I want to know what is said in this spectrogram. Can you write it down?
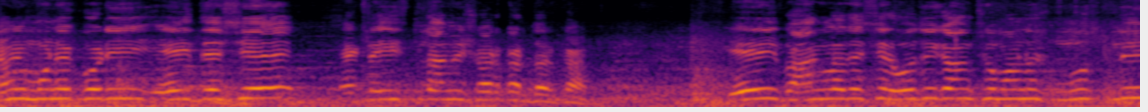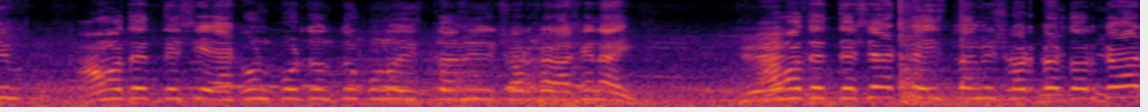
আমি মনে করি এই দেশে একটা ইসলামী সরকার দরকার। এই বাংলাদেশের অধিকাংশ মানুষ মুসলিম আমাদের দেশে এখন পর্যন্ত কোনো ইসলামী সরকার আসে নাই। আমাদের দেশে একটা ইসলামী সরকার দরকার।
